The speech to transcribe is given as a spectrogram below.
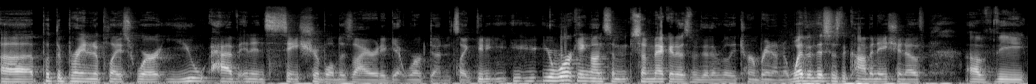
uh, put the brain in a place where you have an insatiable desire to get work done. It's like you, are working on some some mechanisms that really turn brain on. Whether this is the combination of of the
